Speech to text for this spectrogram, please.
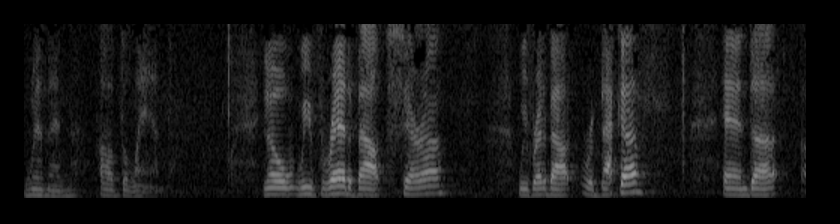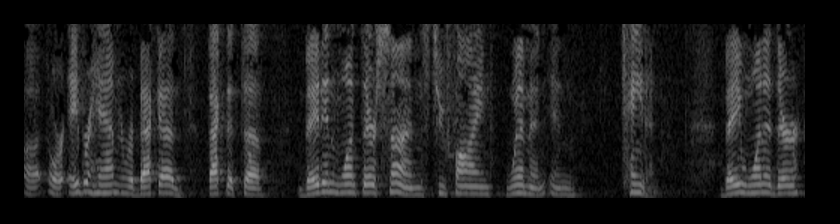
women of the land. You know, we've read about Sarah, we've read about Rebecca, and uh, uh, or Abraham and Rebecca, and the fact that uh, they didn't want their sons to find women in Canaan. They wanted their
